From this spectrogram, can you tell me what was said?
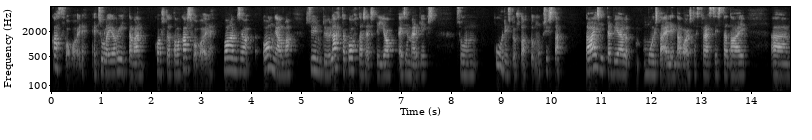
kasvovoide, että sulla ei ole riittävän kosteuttava kasvovoide, vaan se ongelma syntyy lähtökohtaisesti jo esimerkiksi sun puhdistustottumuksista tai sitten vielä muista elintavoista, stressistä tai äm,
